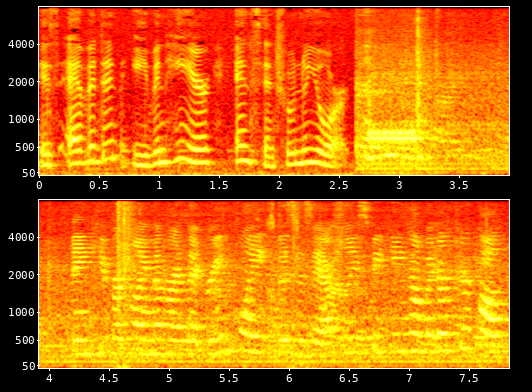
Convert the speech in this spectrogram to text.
is evident even here in central New York. Thank you for calling the Hearth at Greenpoint. This is Ashley speaking. How may I direct your call?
